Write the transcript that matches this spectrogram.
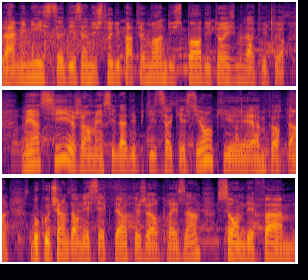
La ministre des Industries, du patrimoine, du sport, du tourisme et de la culture. Merci. Je remercie la députée de sa question qui est importante. Beaucoup de gens dans les secteurs que je représente sont des femmes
